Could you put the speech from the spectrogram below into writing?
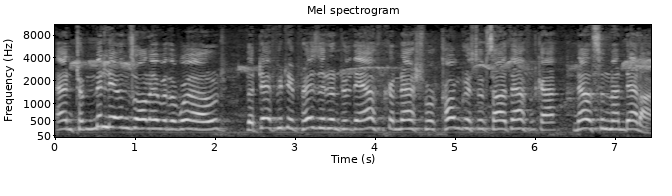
and to millions all over the world the Deputy President of the African National Congress of South Africa, Nelson Mandela.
